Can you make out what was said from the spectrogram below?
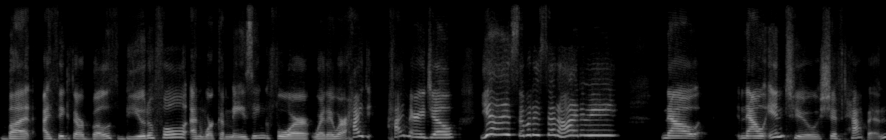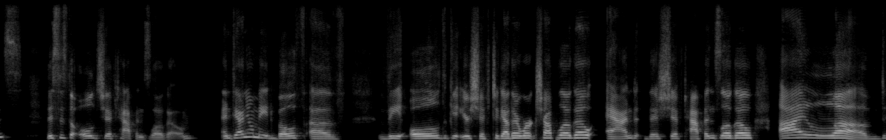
but I think they're both beautiful and work amazing for where they were. Hi, hi, Mary Jo. Yes, somebody said hi to me. Now, now into Shift Happens. This is the old Shift Happens logo. And Daniel made both of the old Get Your Shift Together workshop logo and this Shift Happens logo. I loved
